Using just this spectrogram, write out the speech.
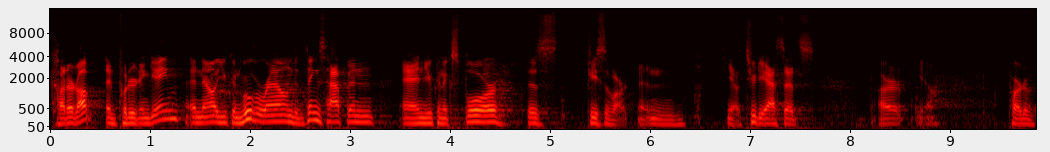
cut it up and put it in game, and now you can move around and things happen, and you can explore this piece of art. And you know, 2D assets are you know, part of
